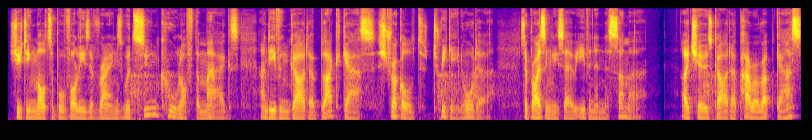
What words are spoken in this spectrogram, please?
Shooting multiple volleys of rounds would soon cool off the mags, and even Garda Black Gas struggled to regain order, surprisingly so even in the summer. I chose Garda Power Up gas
